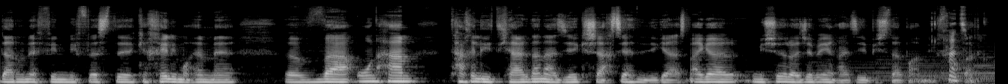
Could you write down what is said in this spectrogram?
درون فیلم میفرسته که خیلی مهمه و اون هم تقلید کردن از یک شخصیت دیگه است اگر میشه راجع به این قضیه بیشتر با هم. صحبت کنیم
